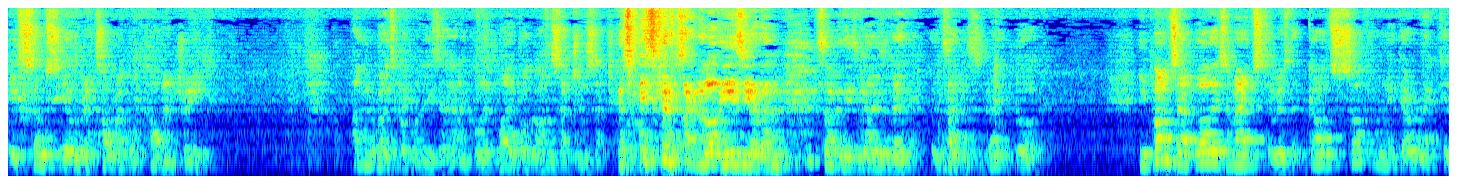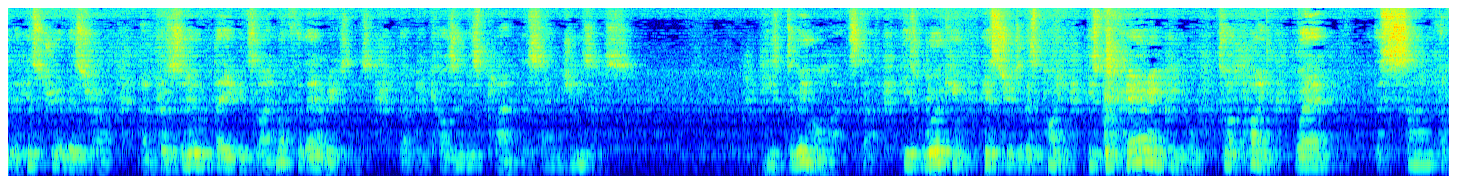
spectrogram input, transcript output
a socio-rhetorical commentary, I'm going to write a book one of these days and I call it My Book on Such and Such, because it's going to sound a lot easier than some of these guys have the title. It's a great book. He points out what this amounts to is that God sovereignly directed the history of Israel and preserved David's line, not for their reasons, but because of his plan to send Jesus. He's doing all that stuff. He's working history to this point. He's preparing people to a point where the Son of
